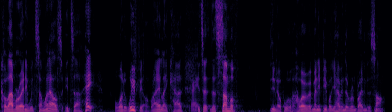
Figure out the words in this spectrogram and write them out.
collaborating with someone else, it's a hey, what do we feel, right? Like how Right. it's a, the sum of you know who, however many people you have in the room writing the song.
